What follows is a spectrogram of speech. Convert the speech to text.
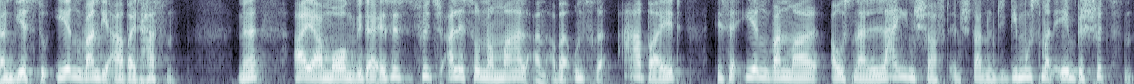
dann wirst du irgendwann die Arbeit hassen. Ne? Ah ja, morgen wieder. Es ist, fühlt sich alles so normal an, aber unsere Arbeit ist ja irgendwann mal aus einer Leidenschaft entstanden und die, die muss man eben beschützen.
